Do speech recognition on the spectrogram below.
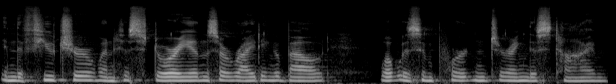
in the future, when historians are writing about what was important during this time,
